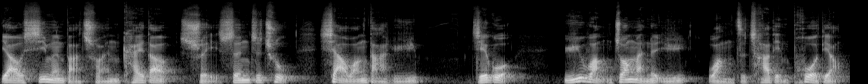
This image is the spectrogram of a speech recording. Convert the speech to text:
要西门把船开到水深之处下网打鱼，结果渔网装满了鱼，网子差点破掉，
